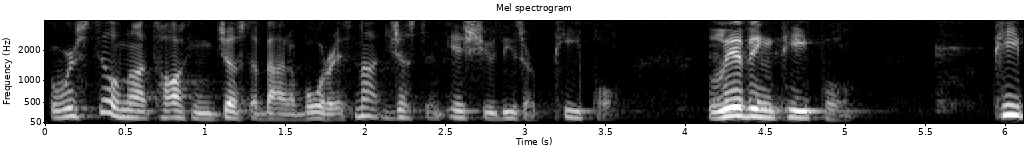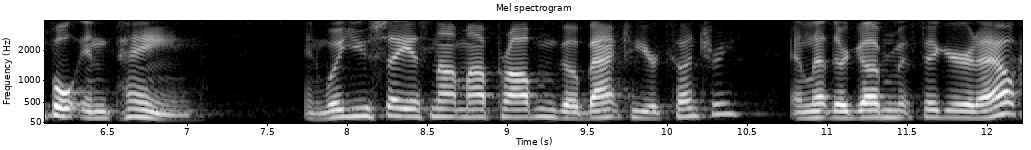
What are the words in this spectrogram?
But we're still not talking just about a border. It's not just an issue. These are people, living people, people in pain. And will you say it's not my problem? Go back to your country and let their government figure it out?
